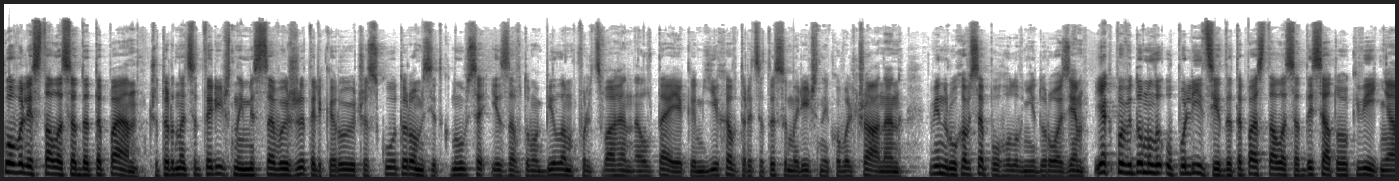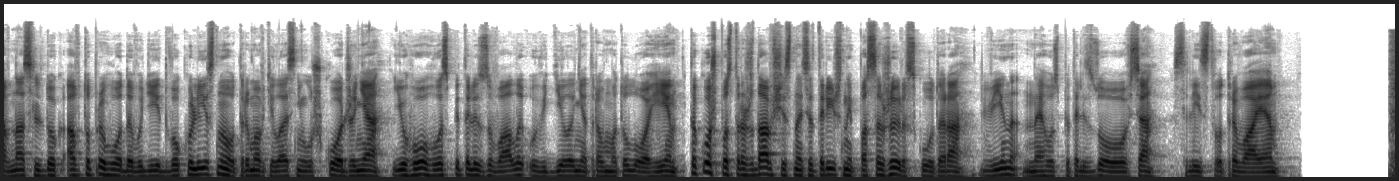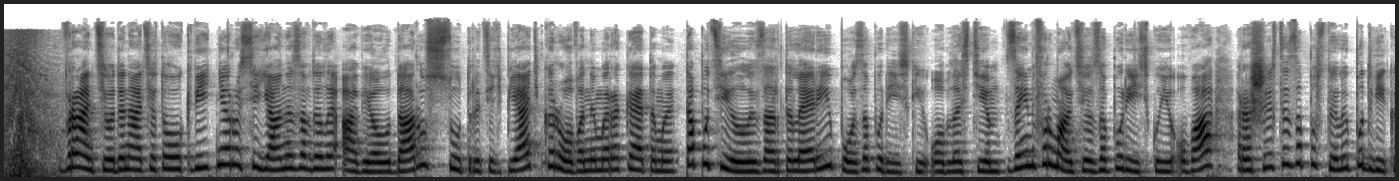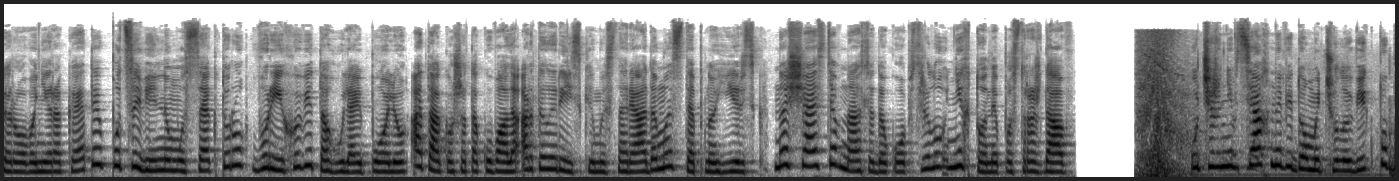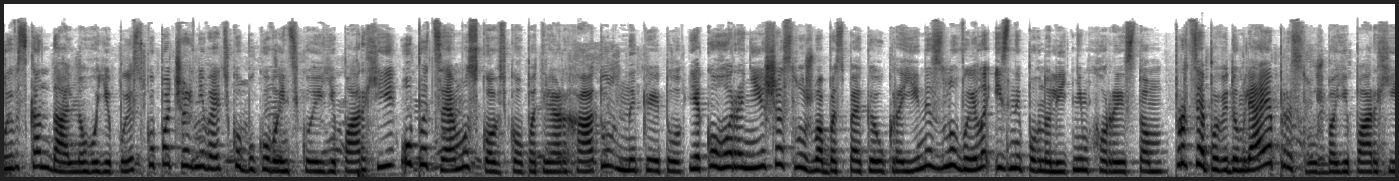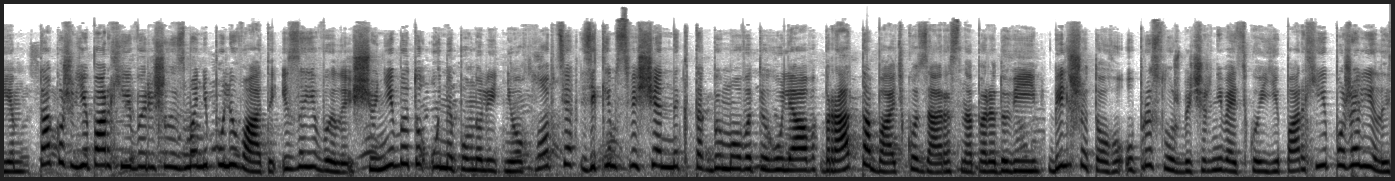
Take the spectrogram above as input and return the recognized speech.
Ковелі сталося ДТП. 14-річний місцевий житель, керуючи скутером, зіткнувся із автомобілем Volkswagen LT, яким їхав 37-річний ковальчанин. Він рухався по головній дорозі. Як повідомили у поліції, ДТП сталося 10 квітня. Внаслідок автопригоди водій двоколісного отримав тілесні ушкодження. Його госпіталізували у відділення травматології. Також постраждав 16-річний пасажир скутера. Він не госпіталізовувався. Слідство триває. Вранці 11 квітня росіяни завдали авіаудару з Су-35 керованими ракетами та поцілили з артилерії по Запорізькій області. За інформацією Запорізької ОВА, рашисти запустили по дві керовані ракети по цивільному сектору в Оріхові та Гуляйполю, а також атакували артилерійськими снарядами Степногірськ. На щастя, внаслідок обстрілу ніхто не постраждав. У Чернівцях невідомий чоловік побив скандального єпископа Чернівецько-Буковинської єпархії УПЦ Московського патріархату Никиту, якого раніше Служба безпеки України зловила із неповнолітнім хористом. Про це повідомляє прес-служба єпархії. Також в єпархії вирішили зманіпулювати і заявили, що нібито у неповнолітнього хлопця, з яким священник, так би мовити, гуляв, брат та батько зараз на передовій. Більше того, у прес-службі Чернівецької єпархії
